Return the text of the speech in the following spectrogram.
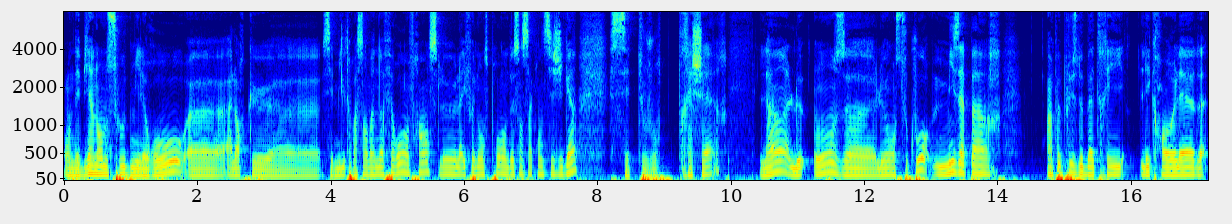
On est bien en dessous de 1000 euros, euh, alors que euh, c'est 1329 euros en France, le l'iPhone 11 Pro en 256 Go. C'est toujours très cher. Là, le 11, euh, le 11 tout court, mis à part un peu plus de batterie, l'écran OLED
